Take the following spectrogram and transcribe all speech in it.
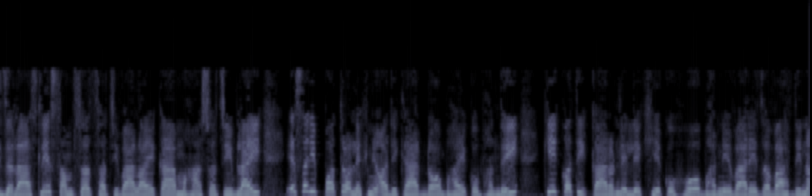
इजलासले संसद सचिवालयका महासचिवलाई यसरी पत्र लेख्ने अधिकार नभएको भन्दै के कति कारणले लेखिएको हो भन्ने बारे जवाफ दिन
